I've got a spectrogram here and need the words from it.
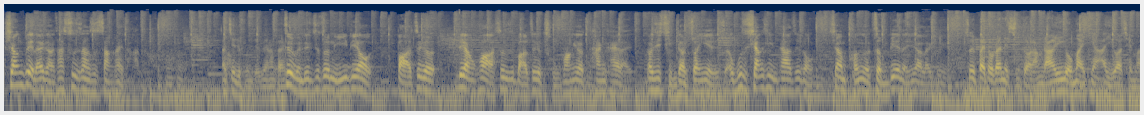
相对来讲，它事实上是伤害他的。那这个问题怎样办？这个问题就是说，你一定要把这个量化，甚至把这个处方要摊开来，要去请教专业人士，而不是相信他这种像朋友枕边人一样来跟你。所以拜托咱的时段人，然后也有卖天，啊，有要钱吗？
